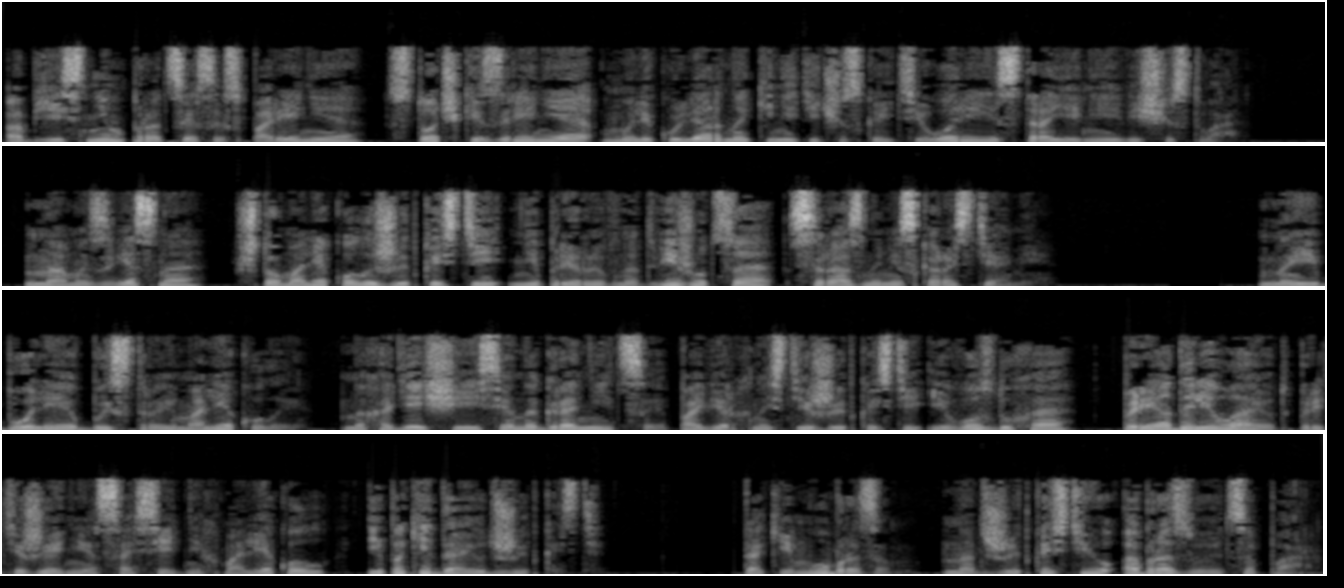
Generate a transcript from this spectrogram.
Объясним процесс испарения с точки зрения молекулярно-кинетической теории строения вещества. Нам известно, что молекулы жидкости непрерывно движутся с разными скоростями. Наиболее быстрые молекулы, находящиеся на границе поверхности жидкости и воздуха, преодолевают притяжение соседних молекул и покидают жидкость. Таким образом, над жидкостью образуется пар.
